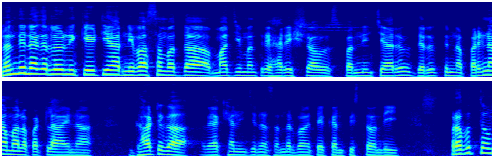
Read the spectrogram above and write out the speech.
నందినగర్లోని కేటీఆర్ నివాసం వద్ద మాజీ మంత్రి హరీష్ రావు స్పందించారు. జరుగుతున్న పరిణామాల పట్ల ఆయన ఘాటుగా వ్యాఖ్యానించిన సందర్భం అయితే కనిపిస్తోంది. ప్రభుత్వం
